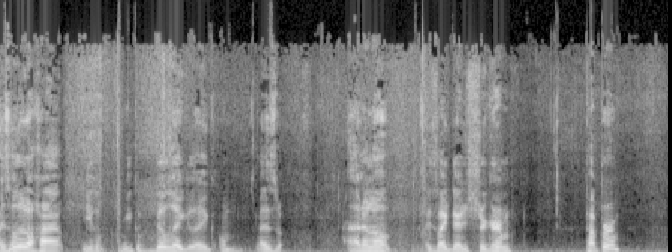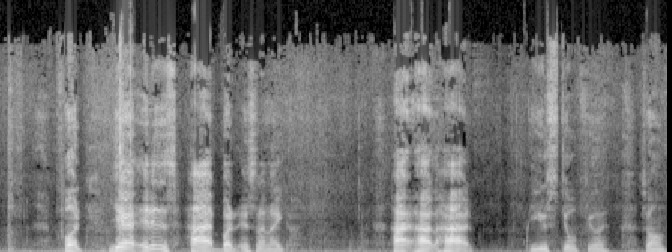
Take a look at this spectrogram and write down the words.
it's a little hot. You can you can feel like like um as I don't know. It's like that sugar, pepper. But yeah, it is hot, but it's not like hot, hot, hot. You still feel it. So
